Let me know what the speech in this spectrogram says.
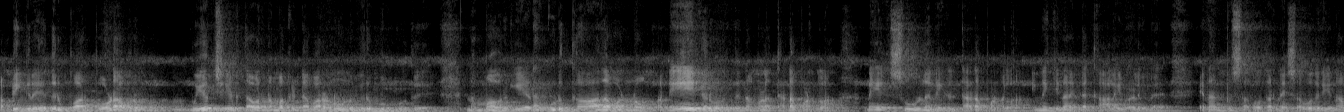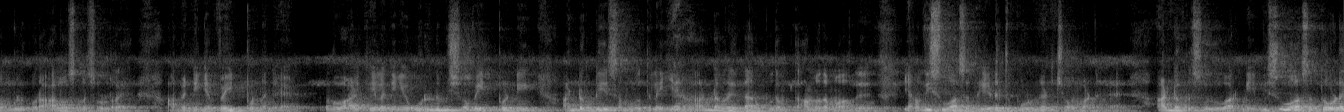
அப்படிங்கிற எதிர்பார்ப்போடு அவர் முயற்சி எடுத்து அவர் நம்மக்கிட்ட வரணும்னு விரும்பும்போது நம்ம அவருக்கு இடம் கொடுக்காத வண்ணம் அநேகர் வந்து நம்மளை தடை பண்ணலாம். அநேக சூழ்நிலைகள் தடை பண்ணலாம். இன்றைக்கி நான் இந்த காலை வேளையில் என் அன்பு சகோதரனை சகோதரி நான் உங்களுக்கு ஒரு ஆலோசனை சொல்கிறேன் அவன் நீங்கள் வெயிட் பண்ணுங்கள் உங்கள் வாழ்க்கையில் நீங்கள் ஒரு நிமிஷம் வெயிட் பண்ணி ஆண்டவருடைய சமூகத்தில் ஏன் ஆண்டவர் இந்த அற்புதம் தாமதமாகுது? என் அவிசுவாசத்தை எடுத்து போடுங்கன்னு சொல்ல மாட்டேங்க. ஆண்டவர் சொல்லுவார் நீ விசுவாசத்தோடு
